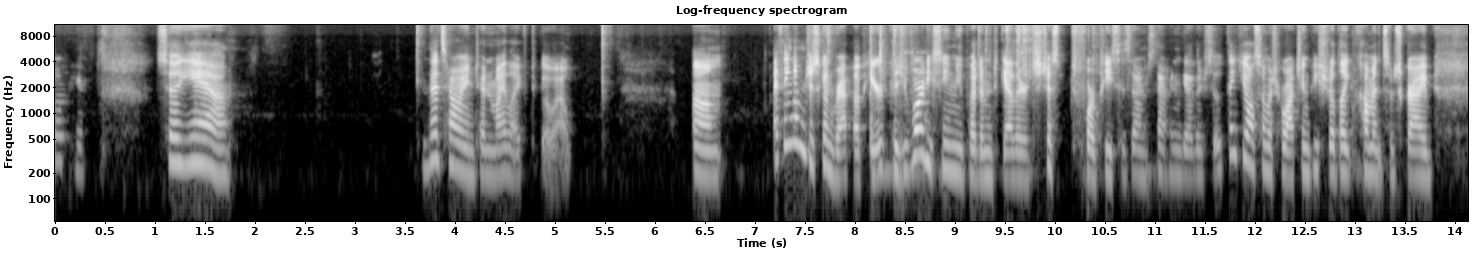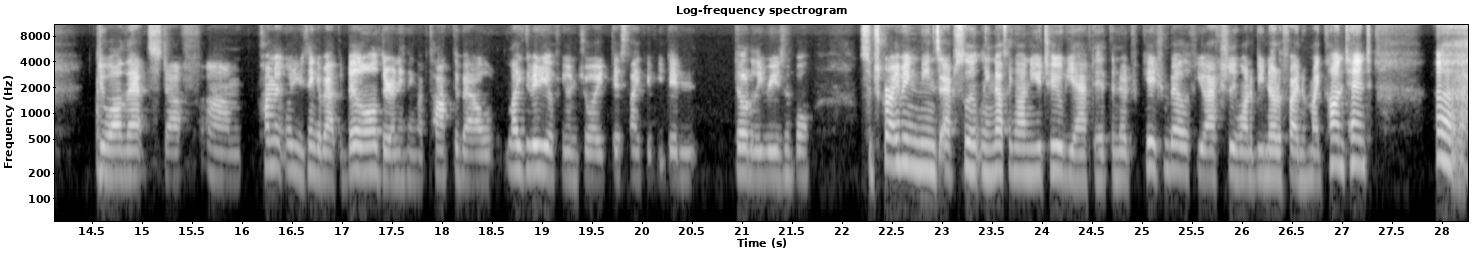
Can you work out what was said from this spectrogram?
Over here. So yeah, that's how I intend my life to go out. Um, I think I'm just going to wrap up here because you've already seen me put them together. It's just four pieces that I'm snapping together. So thank you all so much for watching. Be sure to like, comment, subscribe, do all that stuff. Um, comment what you think about the build or anything I've talked about. Like the video if you enjoyed, dislike if you didn't. Totally reasonable. Subscribing means absolutely nothing on YouTube. You have to hit the notification bell if you actually want to be notified of my content. Uh,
